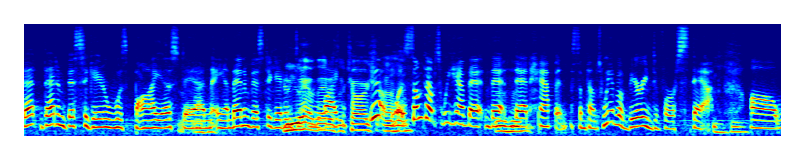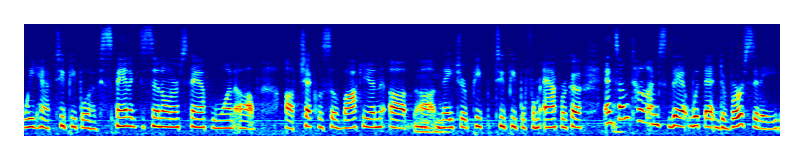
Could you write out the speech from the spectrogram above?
that, that investigator was biased mm -hmm. and, and that investigator Do you didn't have that like as a charge? Yeah, uh -huh. well, sometimes we have that, that, mm-hmm. that happen. Sometimes we have a very diverse staff. Mm-hmm. Uh, we have two people of Hispanic descent on our staff, one of of Czechoslovakian uh, uh, mm -hmm. nature, people, two people from Africa. And sometimes that with that diversity,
